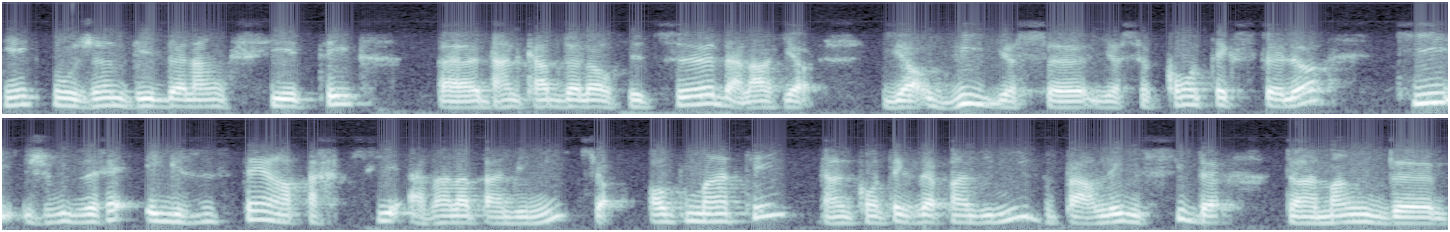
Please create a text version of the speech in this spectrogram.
rien que nos jeunes vivent de l'anxiété euh, dans le cadre de leurs études. Alors, il y a, il y a oui, il y a ce, il y a ce contexte-là qui, je vous dirais, existait en partie avant la pandémie, qui a augmenté dans le contexte de la pandémie. Vous parlez aussi d'un manque de,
